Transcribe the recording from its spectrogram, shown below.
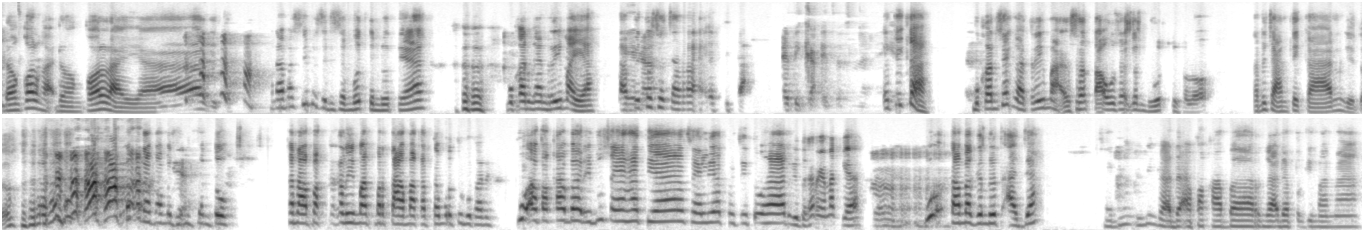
Dongkol nggak dongkol lah ya, gitu. Kenapa sih mesti disebut gendutnya? Bukan nggak nerima ya, tapi itu Iya, secara etika. etika itu sebenarnya. Iya. Etika, bukan saya nggak terima, saya tahu saya gendut gitu loh. Tapi cantik kan gitu. Kenapa mesti Iya. disentuh? Kenapa kalimat pertama ketemu tuh bukan, Bu apa kabar? Ibu sehat ya, saya lihat puji Tuhan gitu kan enak ya. Bu tambah gendut aja. Saya bilang ini nggak ada apa kabar, nggak ada bagaimana,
